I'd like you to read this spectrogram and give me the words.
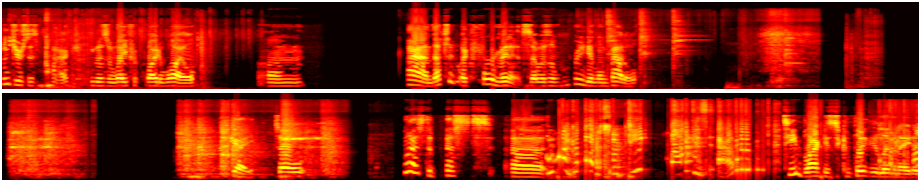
Rangers is back. He was away for quite a while. Um. Man, that took like four minutes. That was a really long battle. Okay, so who has the best? Uh, Oh my gosh! So Team Black is out. Team Black is completely eliminated.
